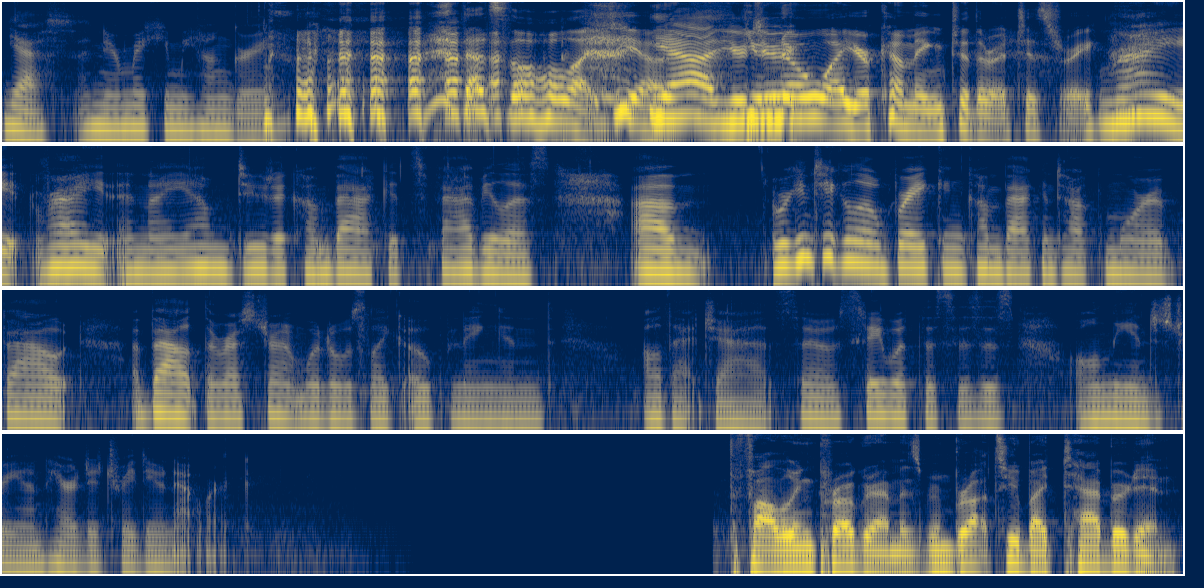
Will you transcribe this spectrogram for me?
Yes, and you're making me hungry. That's the whole idea. Yeah, you doing... know why you're coming to the rotisserie. Right, right. And I am due to come back. It's fabulous. Um, we're going to take a little break and come back and talk more about about the restaurant, what it was like opening, and all that jazz. So stay with us. This is All in the Industry on Heritage Radio Network. The following program has been brought to you by Tabard Inn.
